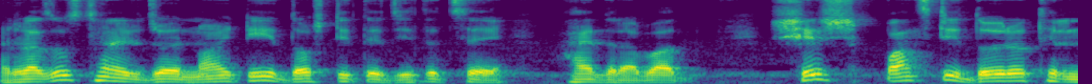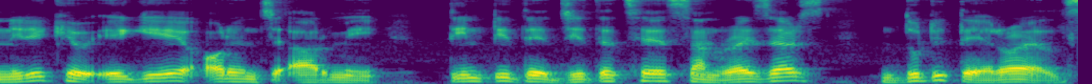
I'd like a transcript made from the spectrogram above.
রাজস্থানের জয় নয়টি, দশটিতে জিতেছে হায়দ্রাবাদ। শেষ পাঁচটি দ্বৈরথের নিরিখেও এগিয়ে অরেঞ্জ আর্মি। তিনটিতে জিতেছে সানরাইজার্স, দুটিতে রয়্যালস।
